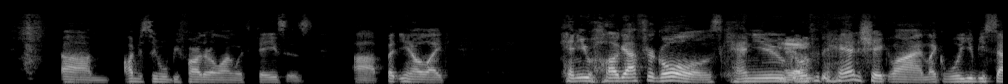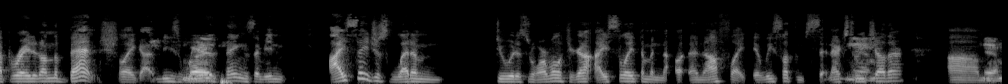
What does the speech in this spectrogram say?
um, obviously we'll be farther along with phases. Uh, but you know, like, can you hug after goals? Can you yeah. go through the handshake line? Like, will you be separated on the bench? Like uh, these weird right. things. I mean, I say just let them do it as normal. If you're going to isolate them en- enough, like at least let them sit next to each other. Um, yeah.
